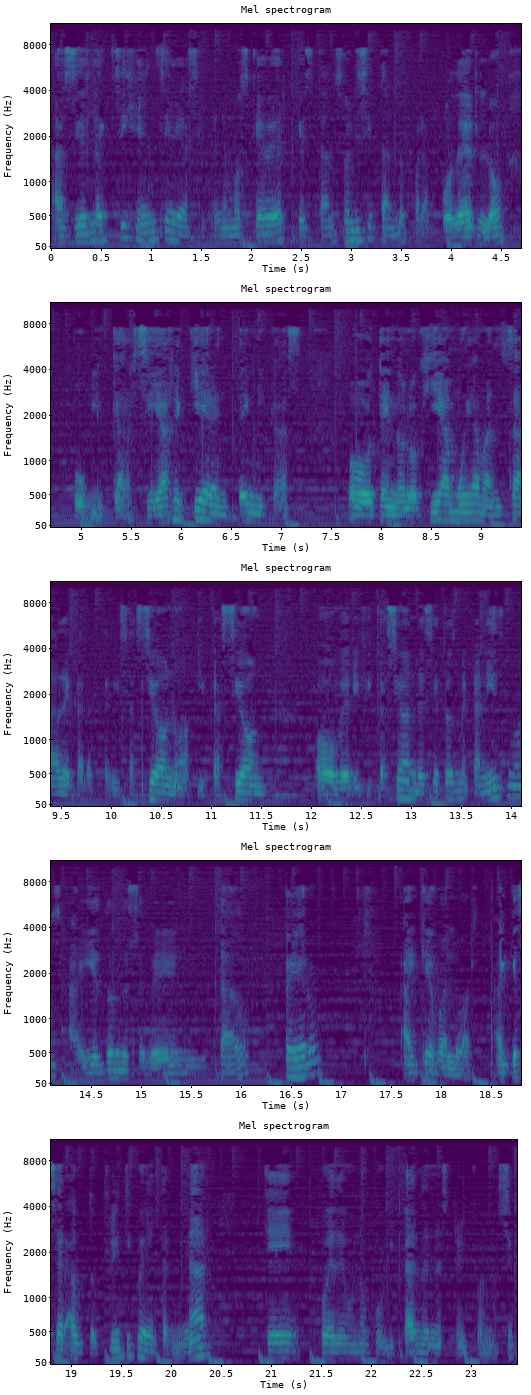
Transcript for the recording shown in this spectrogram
así es la exigencia y así tenemos que ver qué están solicitando para poderlo publicar. Si ya requieren técnicas o tecnología muy avanzada de caracterización o aplicación o verificación de ciertos mecanismos, ahí es donde se ve limitado, pero hay que evaluar, hay que ser autocrítico y determinar qué puede uno publicar de nuestra información.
